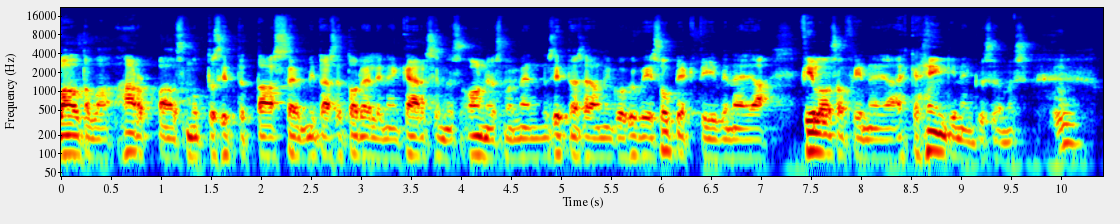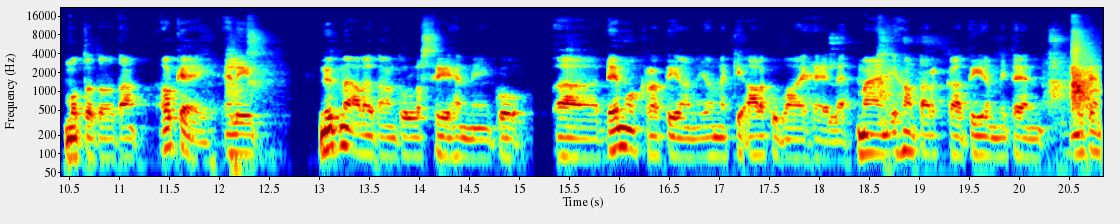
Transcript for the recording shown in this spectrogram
valtava harppaus, mutta sitten taas se, mitä se todellinen kärsimys on, jos me mennään, sitten se on niin kuin hyvin subjektiivinen ja filosofinen ja ehkä henkinen kysymys. Mm. Mutta tuota, okei, okay. eli nyt me aletaan tulla siihen niin kuin, ää, demokratian jonnekin alkuvaiheelle. Mä en ihan tarkkaan tiedä, miten, miten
